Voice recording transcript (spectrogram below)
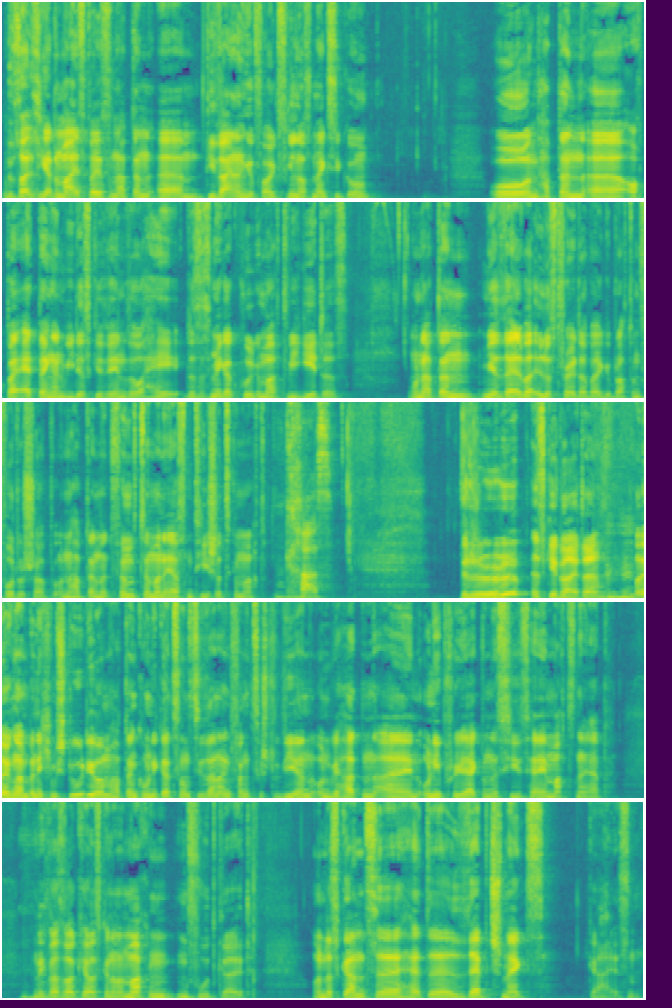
Das heißt, ich hatte MySpace und habe dann ähm, Designern gefolgt, vielen aus Mexiko. Und habe dann äh, auch bei Adbangern Videos gesehen, so, hey, das ist mega cool gemacht, wie geht es? Und habe dann mir selber Illustrator beigebracht und Photoshop und habe dann mit 15 meine ersten T-Shirts gemacht. Krass. Es geht weiter. Und irgendwann bin ich im Studium, habe dann Kommunikationsdesign angefangen zu studieren und wir hatten ein Uni-Projekt und es hieß, hey, macht's eine App. Und ich war so, okay, was kann man machen? Ein Food Guide. Und das Ganze hätte Sept schmeckt's geheißen.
